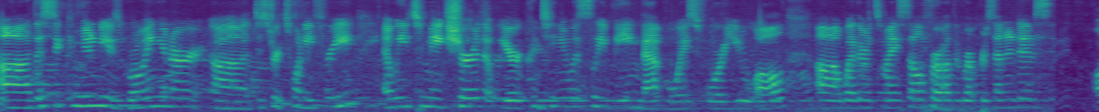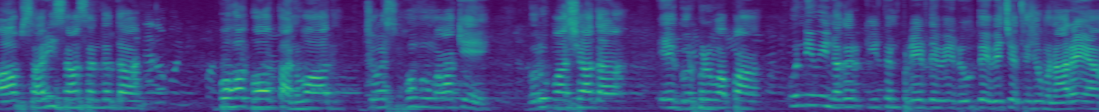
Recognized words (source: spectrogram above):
Uh, the Sikh community is growing in our uh, District 23, and we need to make sure that we are continuously being that voice for you all, uh, whether it's myself or other representatives. ਆਪ ਸਾਰੀ ਸਾਧ ਸੰਗਤ ਦਾ ਬਹੁਤ ਬਹੁਤ ਧੰਨਵਾਦ ਜੋ ਇਸ ਹੁਮ ਮਾ ਕੇ ਗੁਰੂ ਪਾਤਸ਼ਾਹ ਦਾ ਇਹ ਗੁਰਪੁਰਬ ਆਪਾਂ 19ਵੀਂ ਨਗਰ ਕੀਰਤਨ ਪਰੇਡ ਦੇ ਵੀ- ਰੂਪ ਦੇ ਵਿੱਚ ਇੱਥੇ ਜੋ ਮਨਾ ਰਹੇ ਆ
